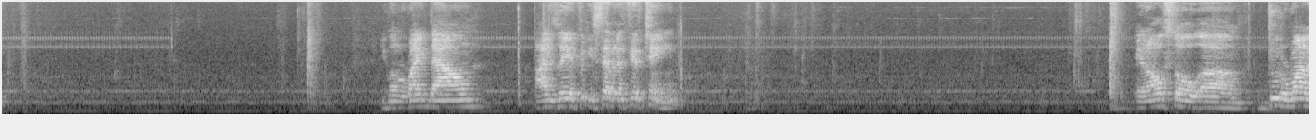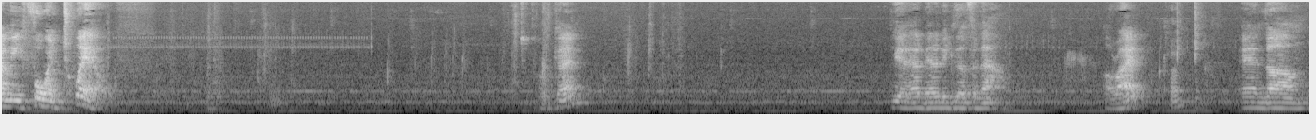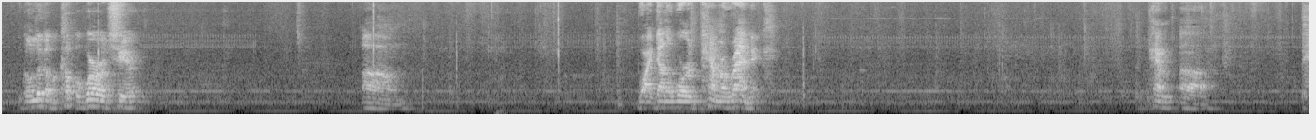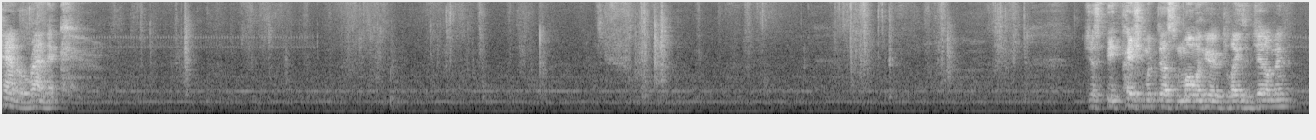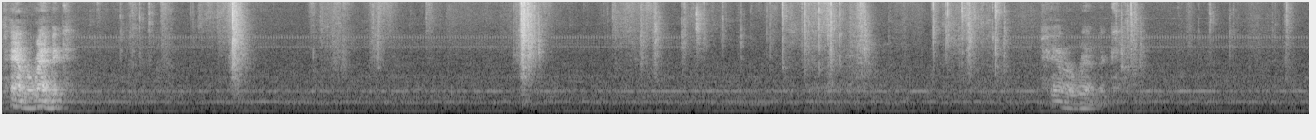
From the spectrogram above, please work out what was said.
You're gonna write down Isaiah 57 and 15. And also um, Deuteronomy 4 and 12. Okay? Yeah, that better be good for now. All right? Okay. And um, we're gonna look up a couple words here. Um, write down the word panoramic. Pam, uh, panoramic. With us a moment here, ladies and gentlemen. Panoramic.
